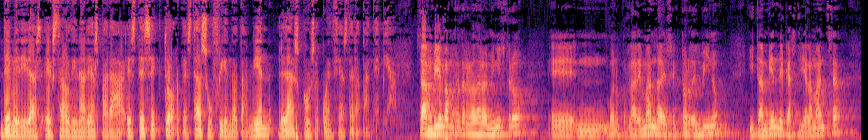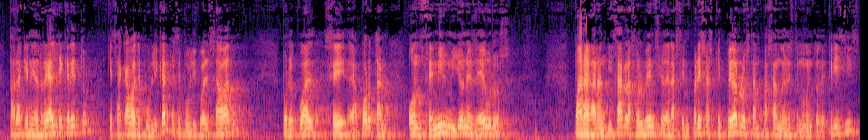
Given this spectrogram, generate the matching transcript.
de medidas extraordinarias para este sector que está sufriendo también las consecuencias de la pandemia. También vamos a trasladar al ministro eh, bueno, pues la demanda del sector del vino y también de Castilla-La Mancha para que en el Real Decreto que se acaba de publicar, que se publicó el sábado, por el cual se aportan 11.000 millones de euros para garantizar la solvencia de las empresas que peor lo están pasando en este momento de crisis,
